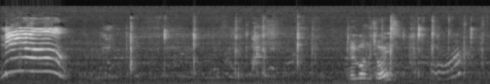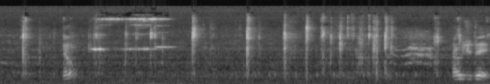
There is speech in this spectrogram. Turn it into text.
No! You wanna go on the toys? No? How was your day?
